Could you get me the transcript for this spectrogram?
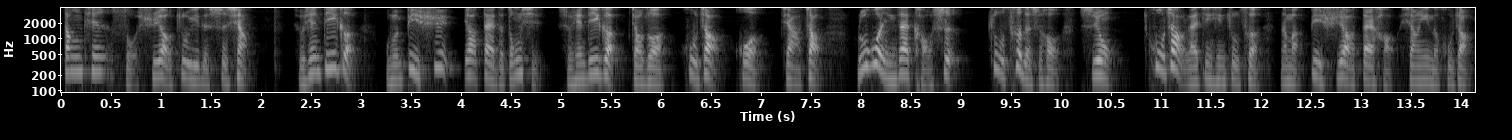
当天所需要注意的事项。首先，第一个，我们必须要带的东西，首先第一个叫做护照或驾照。如果你在考试注册的时候是用护照来进行注册，那么必须要带好相应的护照。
